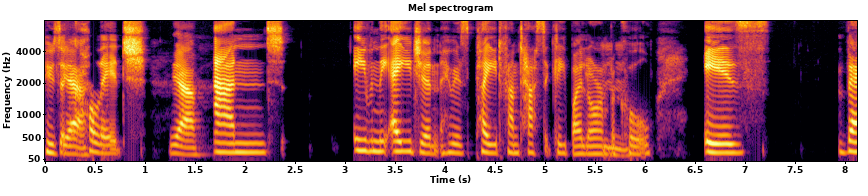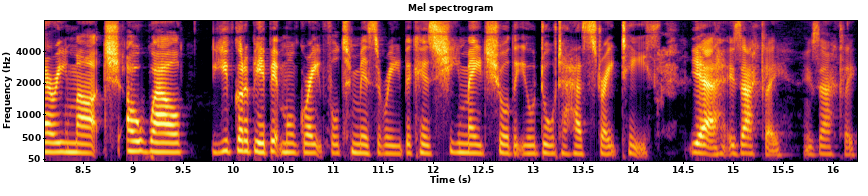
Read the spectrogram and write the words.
who's at Yeah. college, yeah. and even the agent, who is played fantastically by Lauren Mm. Bacall, is very much, oh, well, you've got to be a bit more grateful to Misery because she made sure that your daughter has straight teeth Yeah, exactly. Exactly.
